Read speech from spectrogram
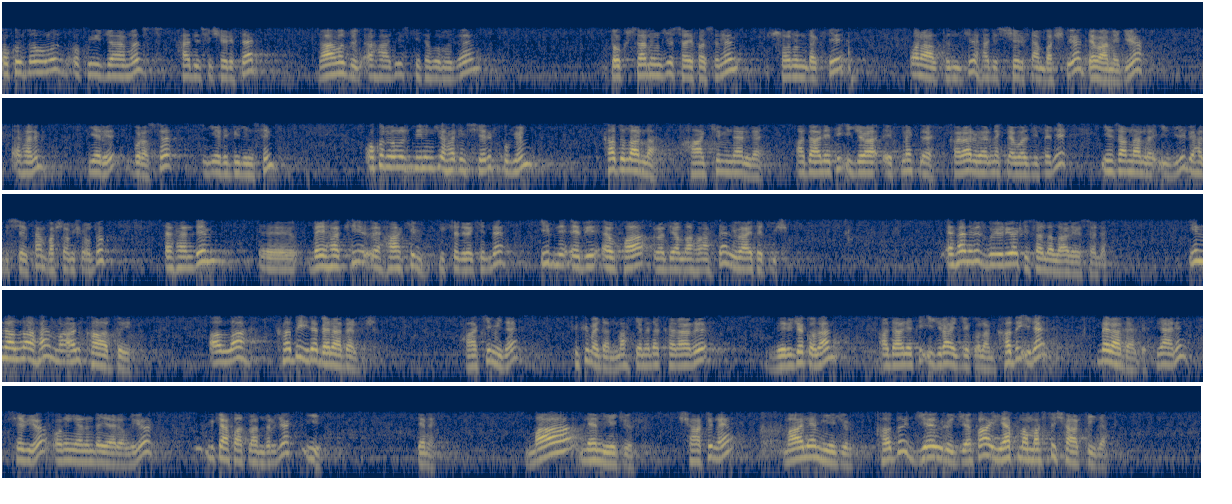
Okuduğumuz, okuyacağımız hadis-i şerifler Ramuzül Ahadis kitabımızın 90. sayfasının sonundaki 16. hadis-i şeriften başlıyor, devam ediyor. Efendim, yeri burası, yeri bilinsin. Okuduğumuz birinci hadis-i şerif bugün kadılarla, hakimlerle, adaleti icra etmekle, karar vermekle vazifeli insanlarla ilgili bir hadis-i şeriften başlamış olduk. Efendim, e, Beyhaki ve Hakim müstedrekinde İbni Ebi Evfa radıyallahu anh'ten rivayet etmiş. Efendimiz buyuruyor ki sallallahu aleyhi ve sellem İnna Allaha ma'al kadı Allah kadı ile beraberdir. Hakim ile hüküm eden, mahkemede kararı verecek olan, adaleti icra edecek olan kadı ile beraberdir. Yani seviyor, onun yanında yer alıyor, mükafatlandıracak, iyi demek. Ma lem yecür. Şartı ne? Ma lem yecür. Kadı cevrü cefa yapmaması şartıyla.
